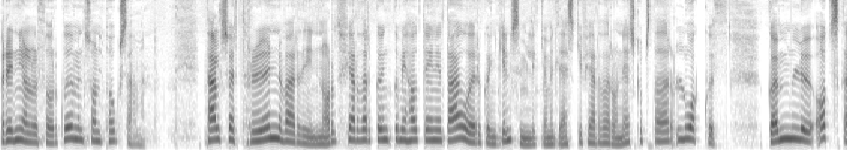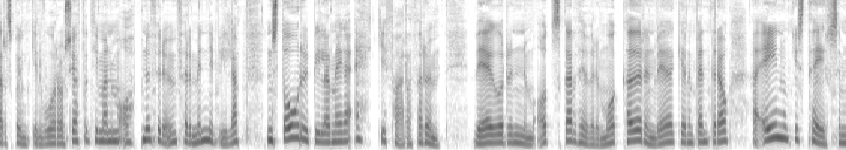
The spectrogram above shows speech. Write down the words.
Brynjálfur Þór Guðmundsson tók saman. Talsvert hrun varði í Norðfjörðargöngum í háttegin í dag og eru göngin sem liggja melli Eskifjörðar og Neskjöpstaðar lokuð. Gömlu Otskarsköngin voru á sjötta tímanum opnu fyrir umferð minni bíla en stórir bílar mega ekki fara þar um. Vegurinn um Otskarð hefur verið mókaður en vegagerinn bendir á að einungist þeir sem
